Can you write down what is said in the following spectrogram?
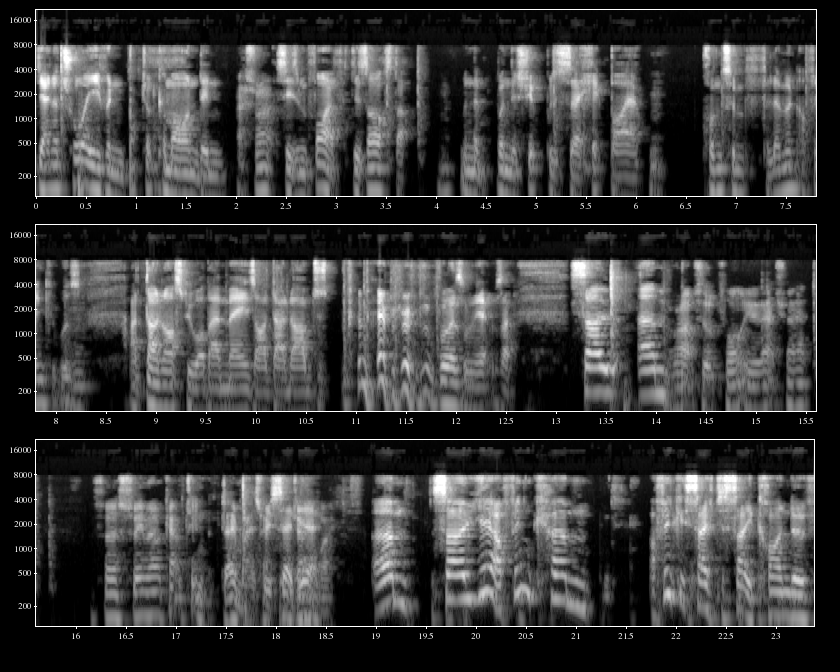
Deanna Troi even took command in That's right. season five, disaster, when the when the ship was uh, hit by a Mm. quantum filament, I think it was. Mm. I don't ask me what that means. I don't know. I'm just remembering the words from the episode. So, um, Right up to the point actually had the first female captain. Janeway, as we said, yeah. Um, so yeah, I think um, I think it's safe to say, kind of,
